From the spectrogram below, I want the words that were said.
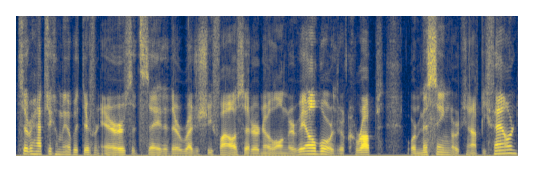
So perhaps you're coming up with different errors that say that there are registry files that are no longer available or they're corrupt or missing or cannot be found.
